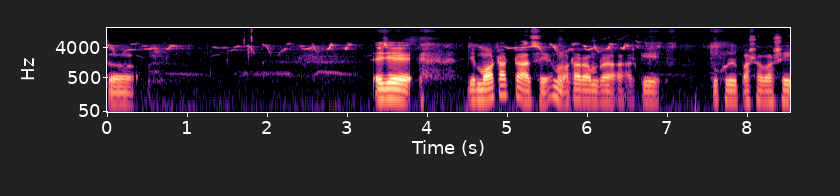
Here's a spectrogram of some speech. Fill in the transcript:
তো এই যে যে মোটরটা আছে, মোটর আমরা আর কি পুকুরের পাশাপাশি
